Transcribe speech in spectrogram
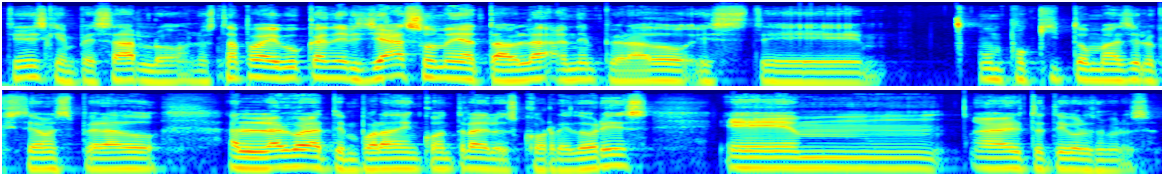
Tienes que empezarlo. Los Tampa Bay Buccaneers ya son media tabla, han empeorado este un poquito más de lo que habíamos esperado a lo largo de la temporada en contra de los corredores. Eh, a ver, te digo los números.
